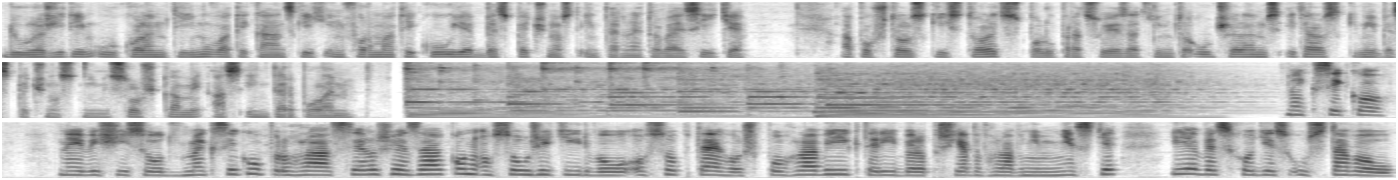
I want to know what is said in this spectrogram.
Důležitým úkolem týmu vatikánských informatiků je bezpečnost internetové sítě. Apoštolský stolec spolupracuje za tímto účelem s italskými bezpečnostními složkami a s Interpolem. Mexiko. Nejvyšší soud v Mexiku prohlásil, že zákon o soužití dvou osob téhož pohlaví, který byl přijat v hlavním městě, je ve shodě s ústavou.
